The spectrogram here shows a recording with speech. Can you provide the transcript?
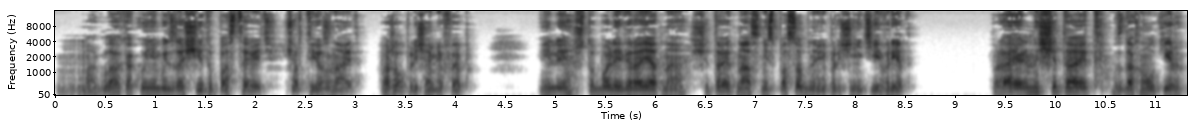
«Могла какую-нибудь защиту поставить, черт ее знает», – пожал плечами Фэб. «Или, что более вероятно, считает нас неспособными причинить ей вред. «Правильно считает», – вздохнул Кир.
